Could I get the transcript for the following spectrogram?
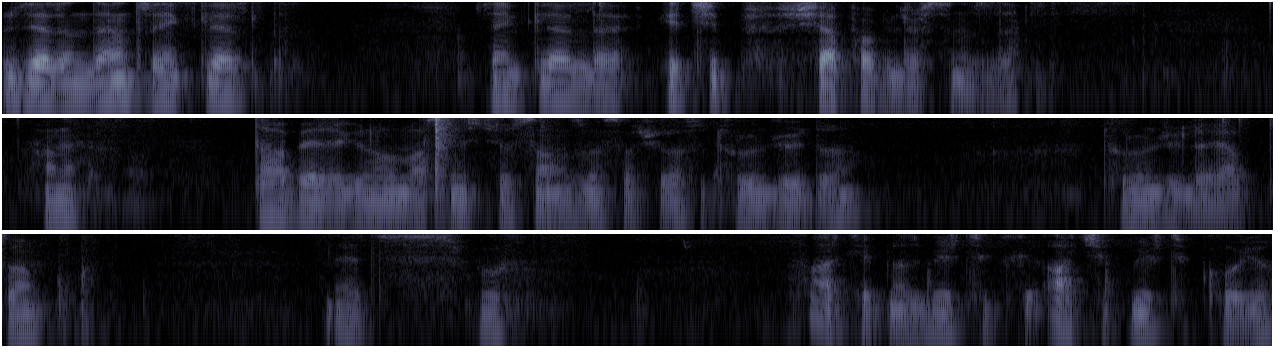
üzerinden renkler renklerle geçip şey yapabilirsiniz de. Hani daha belirgin olmasını istiyorsanız mesela şurası turuncuydu. Turuncuyla yaptım. Evet bu fark etmez bir tık açık bir tık koyu.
